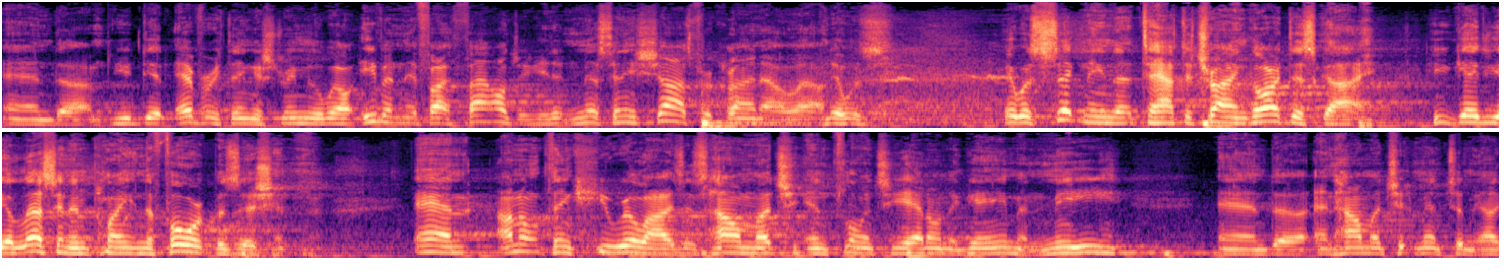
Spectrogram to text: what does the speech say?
and um, you did everything extremely well. Even if I fouled you, you didn't miss any shots for crying out loud. It was, it was sickening to, have to try and guard this guy. He gave you a lesson in playing the forward position. And I don't think he realizes how much influence he had on the game and me and, uh, and how much it meant to me. I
